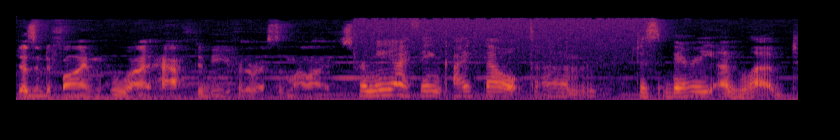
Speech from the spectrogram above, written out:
doesn't define who I have to be for the rest of my life. For me, I think I felt um, just very unloved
